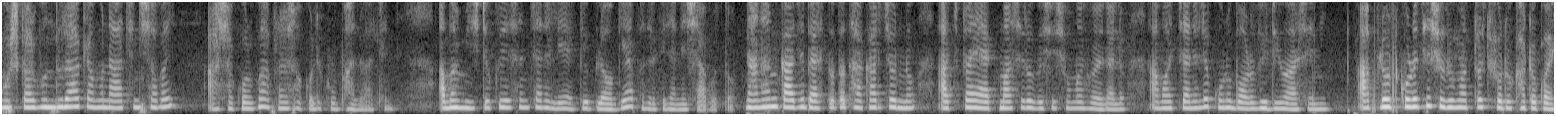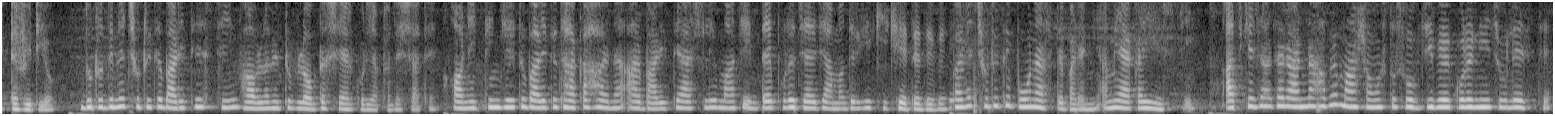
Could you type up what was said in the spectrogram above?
নমস্কার বন্ধুরা, কেমন আছেন সবাই? আশা করব আপনারা সকলে খুব ভালো আছেন। আমার মিষ্টি ক্রিয়েশন চ্যানেলে একটি ব্লগে আপনাদেরকে জানিয়ে স্বাগত। নানান কাজে ব্যস্ততা থাকার জন্য আজ প্রায় এক মাসেরও বেশি সময় হয়ে গেল। আমার চ্যানেলে কোনো বড় ভিডিও আসেনি। আপলোড করেছি শুধুমাত্র ছোটোখাটো কয়েকটা ভিডিও। দুটো দিনের ছুটিতে বাড়িতে এসেছি, ভাবলাম একটু ব্লগটা শেয়ার করি আপনাদের সাথে। অনেক দিন যেহেতু বাড়িতে থাকা হয় না, আর বাড়িতে আসলে মা চিন্তায় পড়ে যায় যে আমাদেরকে কি খেতে দেবে। এবারে ছুটিতে বোন আসতে পারেনি, আমি একাই এসেছি। আজকে যা যা রান্না হবে মা সমস্ত সবজি বের করে নিয়ে চলে এসছে।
